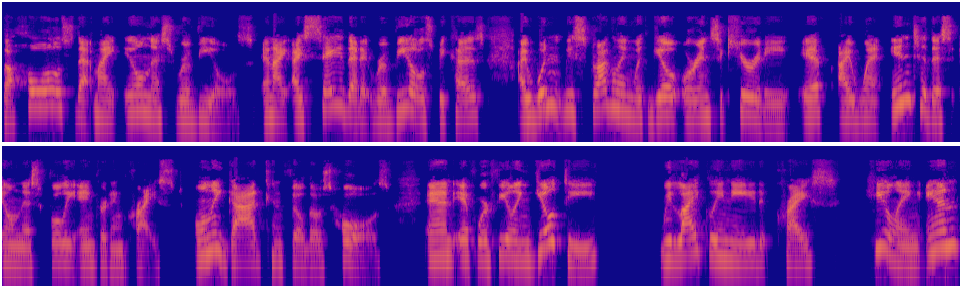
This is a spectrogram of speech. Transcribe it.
the holes that my illness reveals. And I, I say that it reveals because I wouldn't be struggling with guilt or insecurity if I went into this illness fully anchored in Christ. Only God can fill those holes. And if we're feeling guilty, we likely need Christ healing. And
